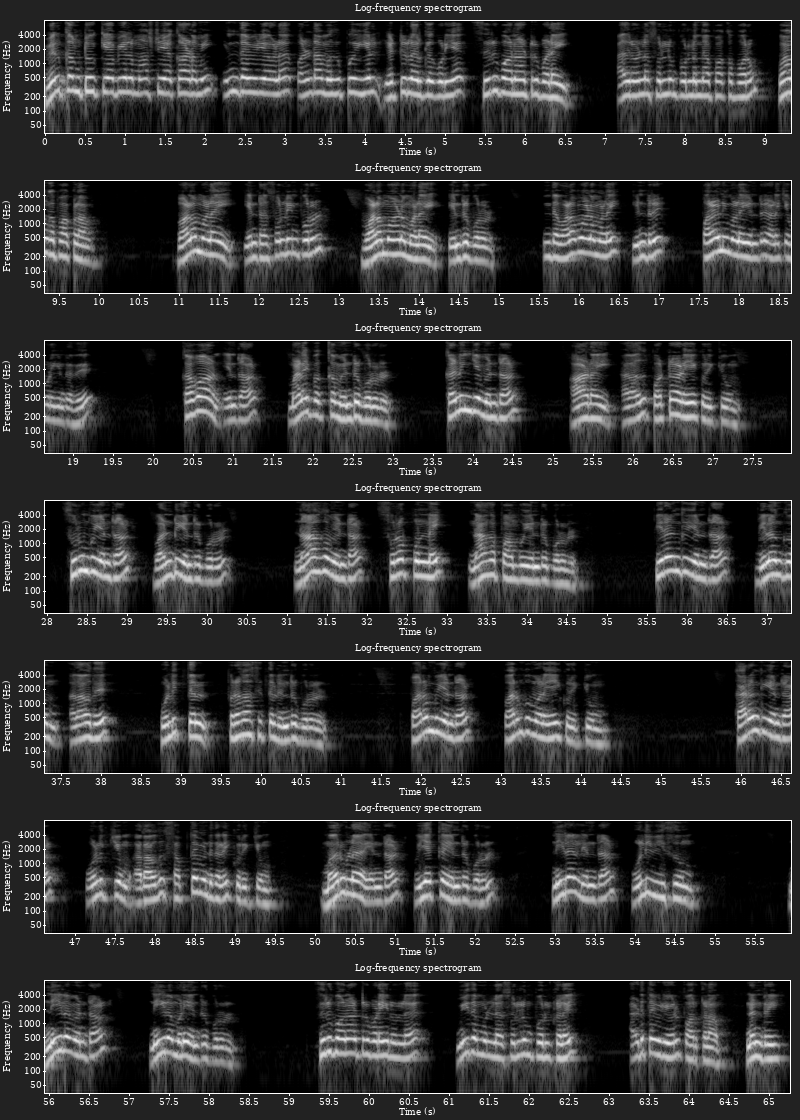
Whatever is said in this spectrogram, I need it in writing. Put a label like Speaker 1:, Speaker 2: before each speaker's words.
Speaker 1: Welcome to KPL master academy இந்த வீடியோவில் பன்னெண்டாம் வகுப்பு இயல் எட்டில் இருக்கக்கூடிய சிறுபானாற்று படை. அதில் உள்ள சொல்லும் பொருளும் தான் பார்க்க போகிறோம் வாங்க பார்க்கலாம். வளமலை என்ற சொல்லின் பொருள் வளமான மலை என்று பொருள். இந்த வளமான மலை இன்று பழனிமலை என்று அழைக்கப்படுகின்றது. கவான் என்றால் மலைப்பக்கம் என்று பொருள். கலிங்கம் என்றால் ஆடை அதாவது பட்டு ஆடையை குறிக்கும். சுரும்பு என்றால் வண்டு என்று பொருள் நாகம் என்றால் சுரப்புண்ணை நாகப்பாம்பு என்று பொருள். பிறங்கு என்றால் விளங்கும் அதாவது ஒளித்தல் பிரகாசித்தல் என்று பொருள். பரம்பு என்றால் பரம்பு மலையை குறிக்கும். கரங்கு என்றால் ஒலிக்கும் அதாவது சப்தமிடுதலை குறிக்கும். மருள என்றால் வியக்க என்று பொருள். நிழல் என்றால் ஒளி வீசும். நீலம் என்றால் நீலமணி என்று பொருள். சிறுபானாற்று படையில் உள்ள மீதமுள்ள சொல்லும் பொருட்களை அடுத்த வீடியோவில் பார்க்கலாம். நன்றி.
